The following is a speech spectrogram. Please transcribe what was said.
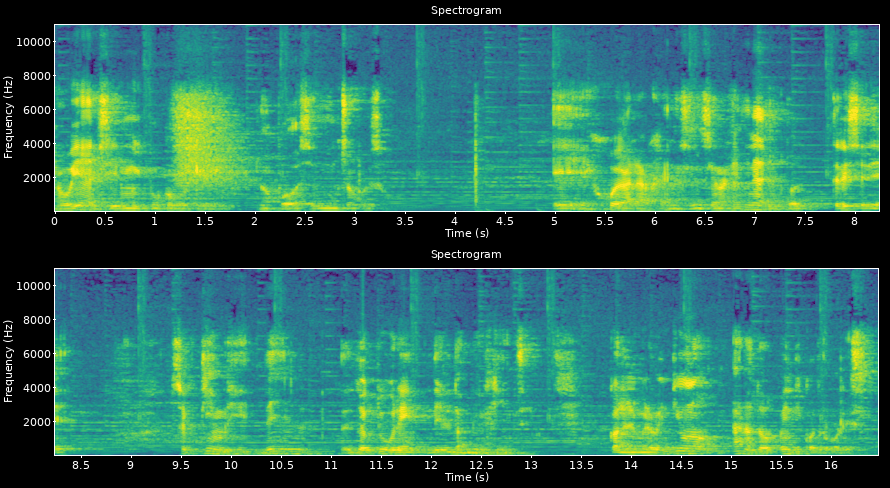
Lo voy a decir muy poco porque no puedo decir mucho por eso. Eh, juega en, la selección argentina el 13 de septiembre de octubre del 2015. Con el número 21 anotó 24 goles.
